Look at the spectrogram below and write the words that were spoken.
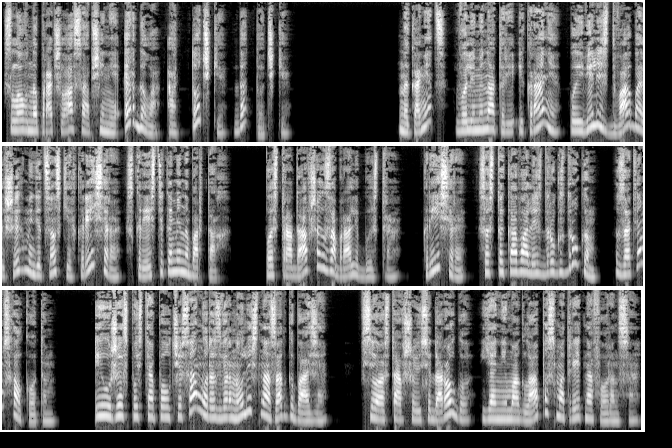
словно прочла сообщение Эрдела от точки до точки. Наконец, в иллюминаторе-экране появились два больших медицинских крейсера с крестиками на бортах. Пострадавших забрали быстро. Крейсеры состыковались друг с другом, затем с Халкотом. И уже спустя полчаса мы развернулись назад к базе. Всю оставшуюся дорогу я не могла посмотреть на Форенса.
